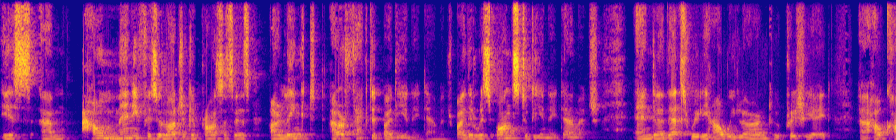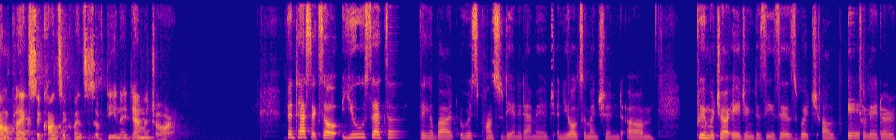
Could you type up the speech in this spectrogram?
is um, how many physiological processes are linked, are affected by DNA damage, by the response to DNA damage. And uh, that's really how we learn to appreciate uh, how complex the consequences of DNA damage are. Fantastic. So you said thing about response to DNA damage, and you also mentioned um, premature aging diseases, which I'll get to later.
